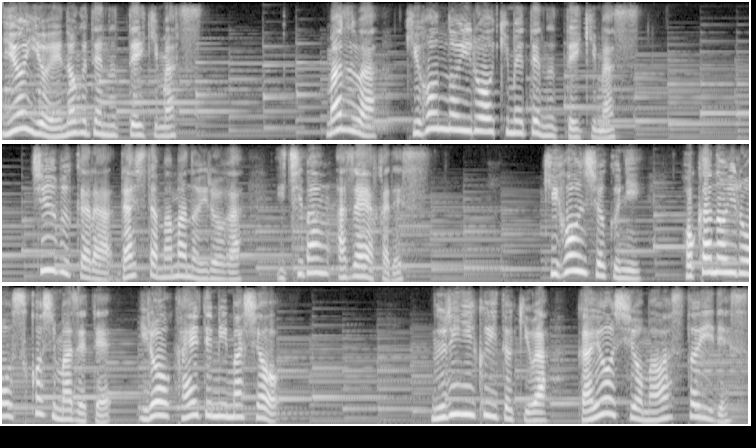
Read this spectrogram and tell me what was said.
う。いよいよ絵の具で塗っていきます。まずは基本の色を決めて塗っていきます。チューブから出したままの色が一番鮮やかです。基本色に他の色を少し混ぜて色を変えてみましょう。塗りにくい時は画用紙を回すといいです。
